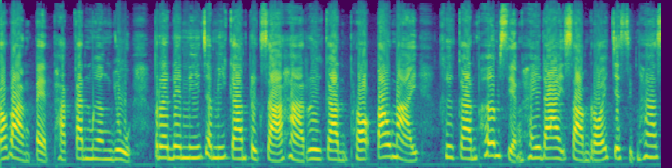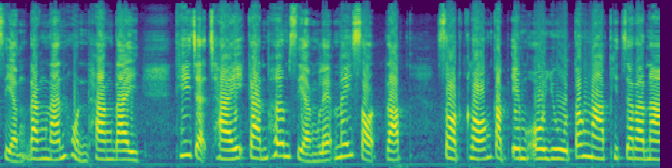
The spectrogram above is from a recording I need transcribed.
ระหว่าง 8พักการเมืองอยู่ ประเด็นนี้จะมีการปรึกษาหารือกันเพราะเป้าหมาย คือการเพิ่มเสียงให้ได้ 375 เสียง ดังนั้นหนทางใด ที่จะใช้การเพิ่มเสียงและไม่สอดรับ สอดคล้องกับ MOU ต้องมาพิจารณา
